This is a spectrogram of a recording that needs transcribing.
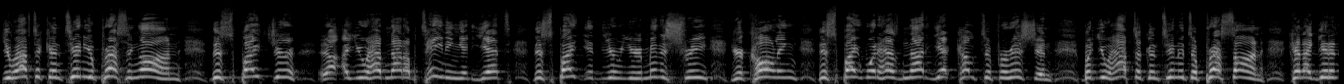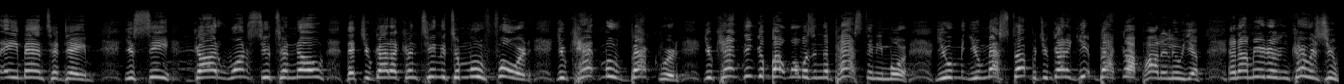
You have to continue pressing on despite your uh, you have not obtaining it yet, despite your, your ministry, your calling, despite what has not yet come to fruition. But you have to continue to press on. Can I get an amen today? You see, God wants you to know that you got to continue to move forward. You can't move backward. You can't think about what was in the past anymore. You you messed up, but you got to get back up. Hallelujah. And I'm here to encourage you.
